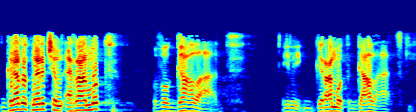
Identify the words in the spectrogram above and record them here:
градот наречен Рамот во Галаад, или Рамот Галаадски.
